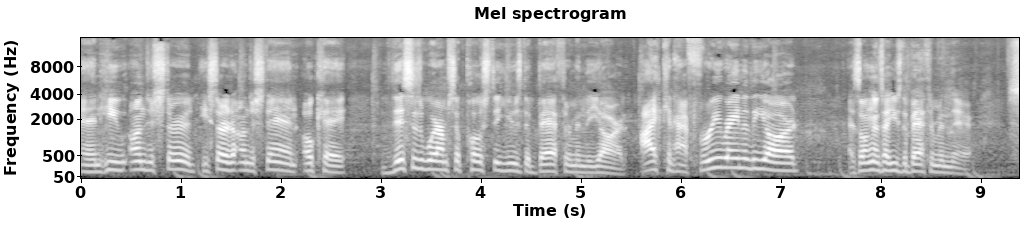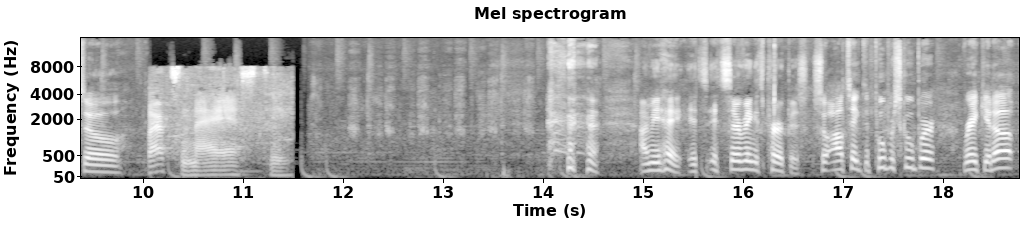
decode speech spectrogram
And he understood, he started to understand, okay, this is where I'm supposed to use the bathroom in the yard. I can have free reign of the yard as long as I use the bathroom in there. So. That's nasty. I mean, hey, it's, it's serving its purpose. So I'll take the pooper scooper, rake it up,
